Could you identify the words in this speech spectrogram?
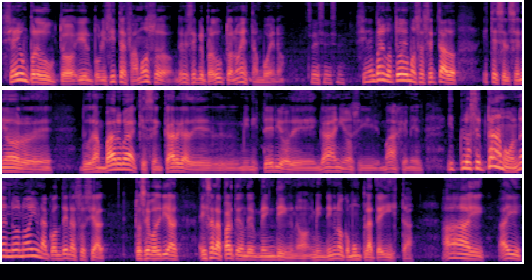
Si hay un producto y el publicista es famoso, debe ser que el producto no es tan bueno. Sí, sí, sí. Sin embargo, todos hemos aceptado. Este es el señor eh, Durán Barba, que se encarga del Ministerio de Engaños y Imágenes y lo aceptamos, no, no, no hay una condena social. Entonces vos esa es la parte donde me indigno, me indigno como un plateísta. Ay, ay,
